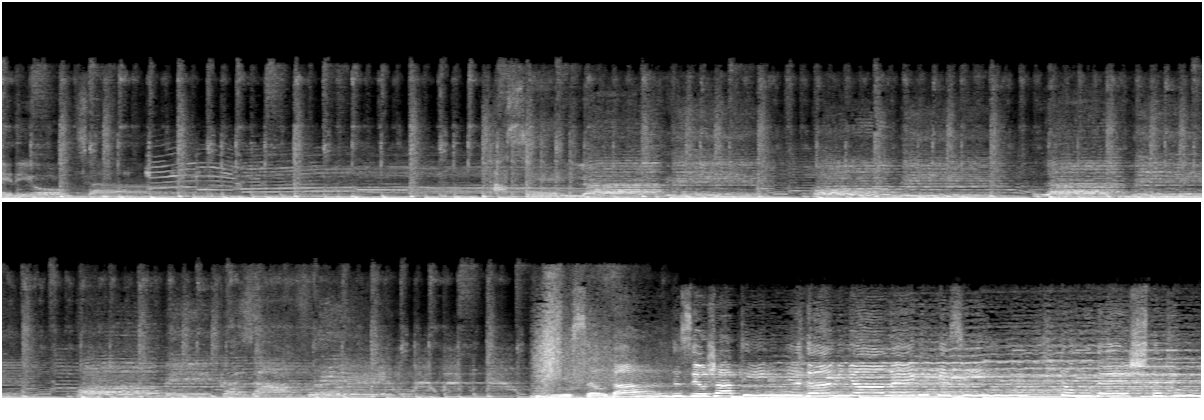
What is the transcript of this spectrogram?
Any old time. I say, love saudades eu já tinha da minha alegre casinha, tão modesta como.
